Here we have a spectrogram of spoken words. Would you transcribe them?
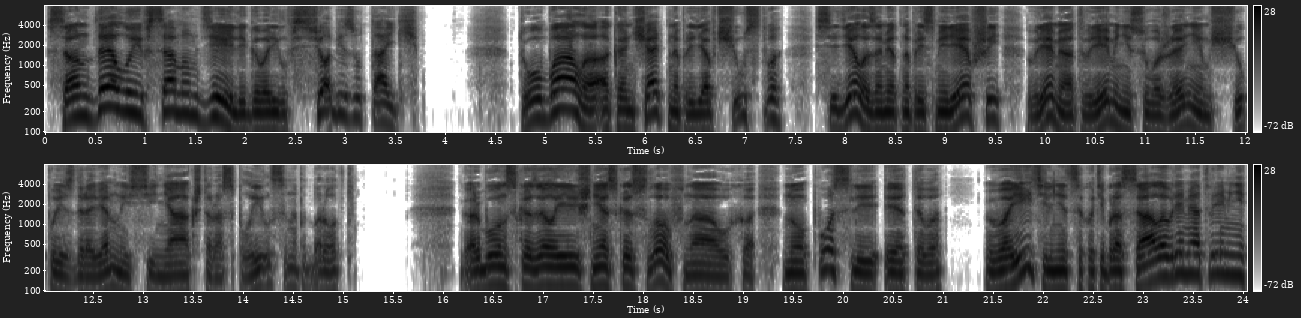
Санделлу и в самом деле говорил все без утайки. Тубала, окончательно придя в чувство, сидела заметно присмиревший, время от времени с уважением щупая здоровенный синяк, что расплылся на подбородке. Горбун сказал ей лишь несколько слов на ухо, но после этого Воительница, хоть и бросала время от времени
